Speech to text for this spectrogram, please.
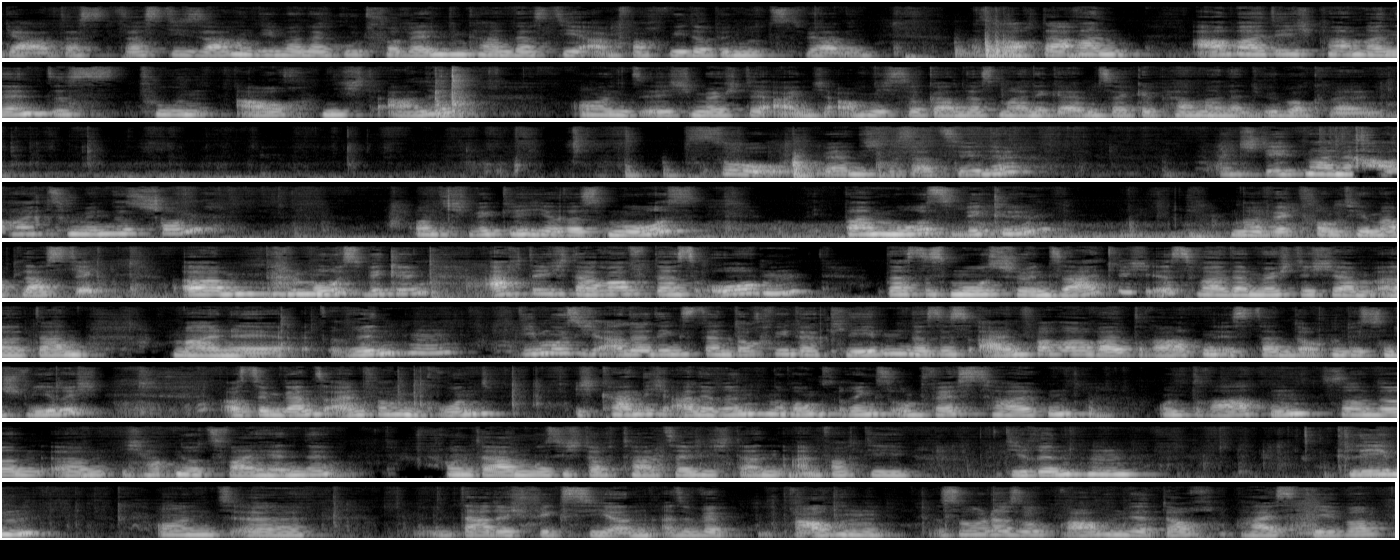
ja, dass, dass die Sachen, die man dann gut verwenden kann, dass die einfach wieder benutzt werden. Also auch daran arbeite ich permanent. Das tun auch nicht alle. Und ich möchte eigentlich auch nicht so gern, dass meine gelben Säcke permanent überquellen. So, während ich das erzähle, entsteht meine Arbeit zumindest schon. Und ich wickle hier das Moos. Beim Moos wickeln, mal weg vom Thema Plastik, ähm, beim Moos wickeln achte ich darauf, dass oben, dass das Moos schön seitlich ist, weil da möchte ich ja äh, dann meine Rinden, die muss ich allerdings dann doch wieder kleben. Das ist einfacher, weil Drahten ist dann doch ein bisschen schwierig. Aus dem ganz einfachen Grund, ich kann nicht alle Rinden ringsum festhalten und drahten, sondern ähm, ich habe nur zwei Hände und da muss ich doch tatsächlich dann einfach die, die Rinden kleben und äh, dadurch fixieren. Also wir brauchen, so oder so brauchen wir doch Heißkleber.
